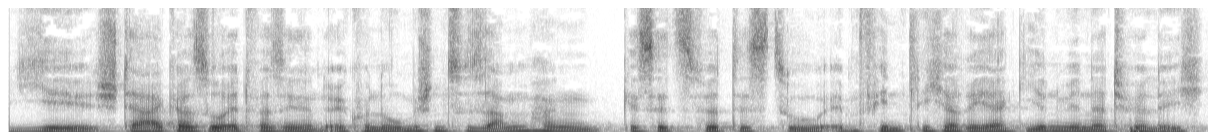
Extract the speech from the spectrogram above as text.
je stärker so etwas in den ökonomischen Zusammenhang gesetzt wird, desto empfindlicher reagieren wir natürlich.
